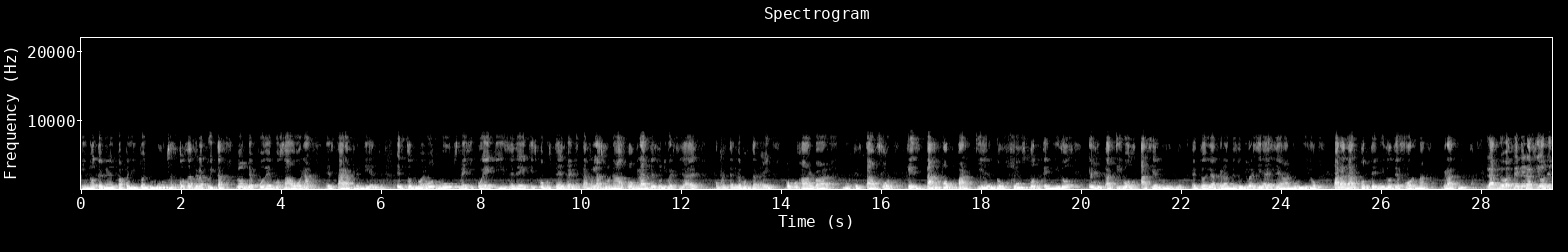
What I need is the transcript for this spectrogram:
y no tener el papelito, hay muchas cosas gratuitas donde podemos ahora estar aprendiendo. Estos nuevos MOOCs, México X, CDX, como ustedes ven, están relacionados con grandes universidades como el TEC de Monterrey, como Harvard, Stanford, que están compartiendo sus contenidos educativos hacia el mundo. Entonces las grandes universidades se han unido para dar contenidos de forma gratuita. Las nuevas generaciones,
